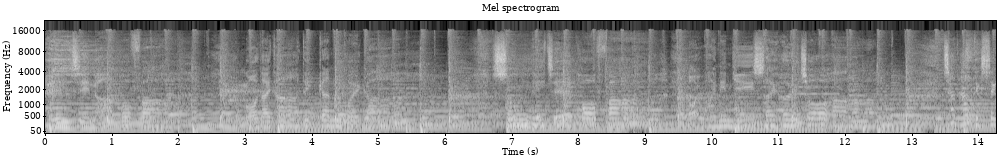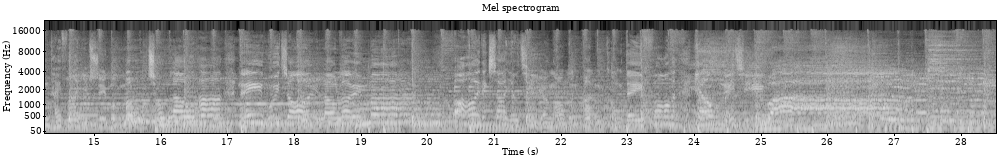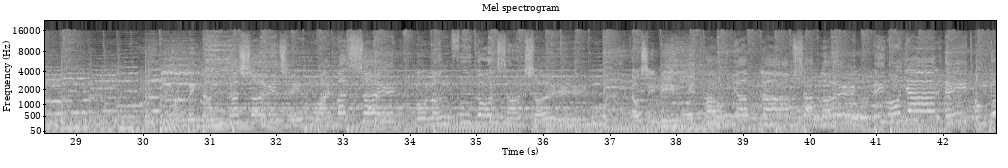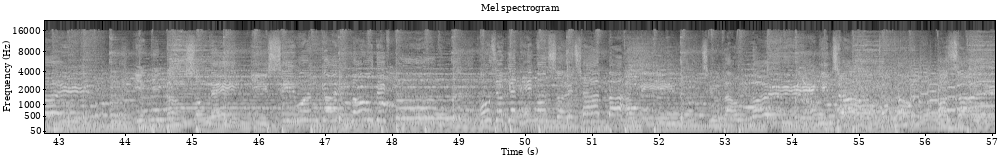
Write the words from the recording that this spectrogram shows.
弃置那棵花，同我带它的根归家，送你这棵花，来怀念已逝去初夏。漆黑星体，花叶树木无从留下，你会再流泪吗？花开的沙丘滋养我们贫穷地方，有你似画。文明能压碎，情怀不衰，无论枯干山水。旧时年月投入垃圾里，起安睡七百年，潮流里建筑通通破碎。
